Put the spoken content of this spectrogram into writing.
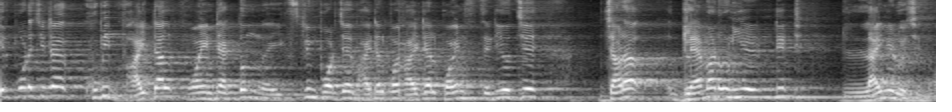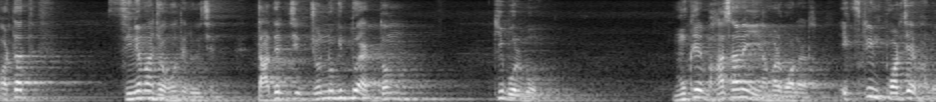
এরপরে যেটা খুবই ভাইটাল পয়েন্ট একদম এক্সট্রিম পর্যায়ে ভাইটাল পয়েন্ট ভাইটাল পয়েন্ট সেটি হচ্ছে যারা গ্ল্যামার ওরিয়েন্টেড লাইনে রয়েছেন, অর্থাৎ সিনেমা জগতে রয়েছেন, তাদের জন্য কিন্তু একদম, কি বলব, মুখের ভাষা নেই আমার বলার। এক্সট্রিম পর্যায়ে ভালো।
